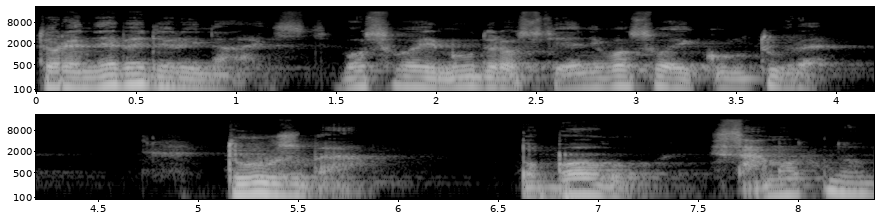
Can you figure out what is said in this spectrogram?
ktoré nevedeli nájsť vo svojej múdrosti ani vo svojej kultúre. Túžba po Bohu samotnom.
